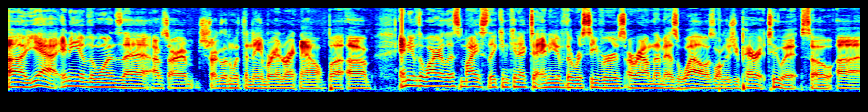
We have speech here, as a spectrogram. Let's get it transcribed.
Uh, yeah, any of the ones that I'm sorry, I'm struggling with the name brand right now, but um, any of the wireless mice, they can connect to any of the receivers around them as well, as long as you pair it to it. So, uh,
